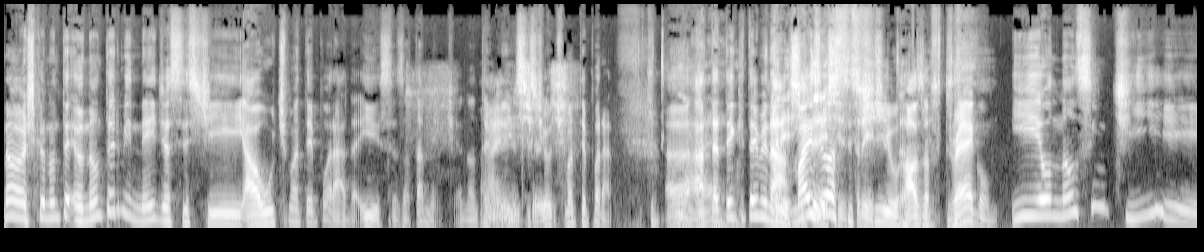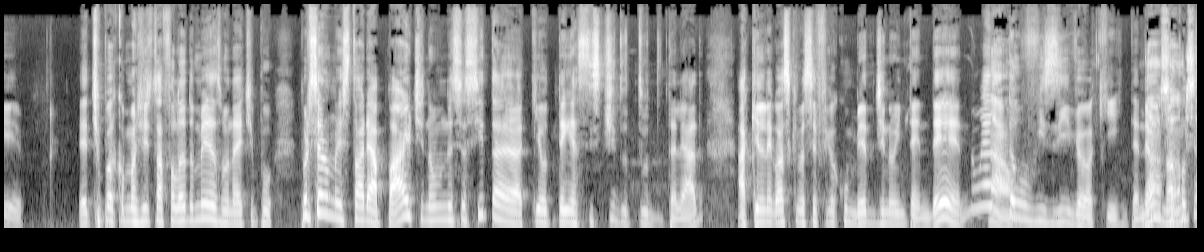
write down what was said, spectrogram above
não, acho que eu não, te- eu não terminei de assistir a última temporada. Isso, exatamente. Eu não terminei Ai, de assistir a última temporada. Ah, Ah, até é. tem que terminar. Triste, Mas eu triste, assisti triste, o House triste. of Dragon e eu não senti. É, tipo, como a gente tá falando mesmo, né? Tipo, por ser uma história à parte, não necessita que eu tenha assistido tudo, tá ligado? Aquele negócio que você fica com medo de não entender, não é Não. tão visível aqui, entendeu? Não, você não acontece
